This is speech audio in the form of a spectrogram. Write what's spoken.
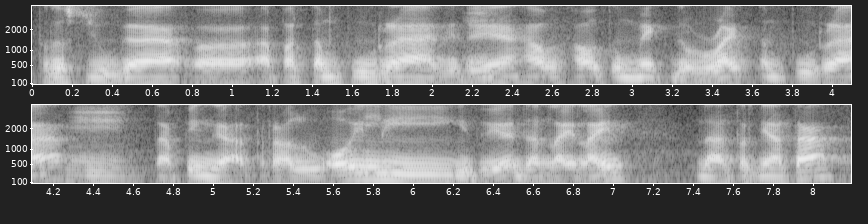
Terus juga eh, apa tempura gitu ya. How how to make the right tempura Hmm. tapi nggak terlalu oily gitu ya dan lain-lain. Nah ternyata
